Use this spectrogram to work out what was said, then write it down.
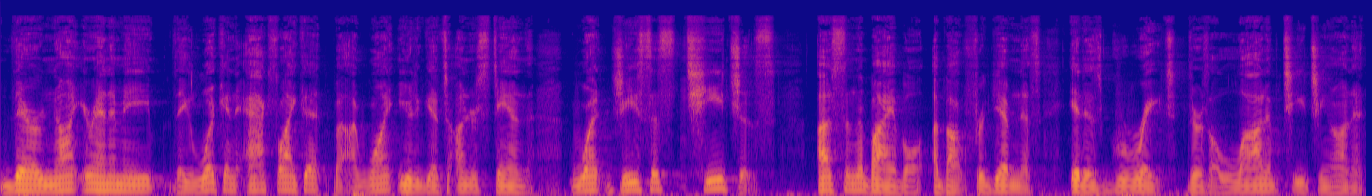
They're not your enemy. They look and act like it, but I want you to get to understand what Jesus teaches us in the Bible about forgiveness. It is great. There's a lot of teaching on it.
